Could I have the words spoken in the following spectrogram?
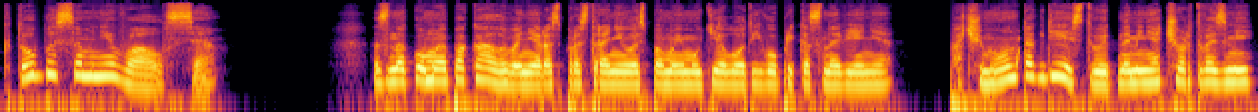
кто бы сомневался». Знакомое покалывание распространилось по моему телу от его прикосновения. Почему он так действует на меня, черт возьми?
